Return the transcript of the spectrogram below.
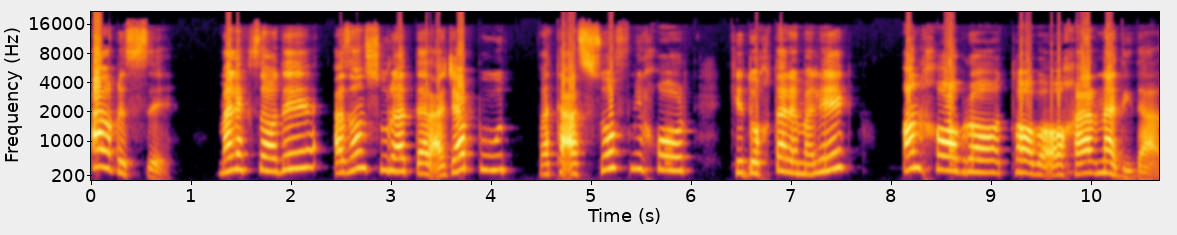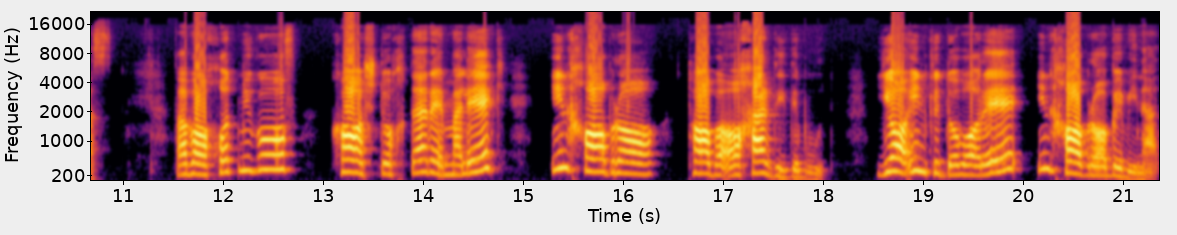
القصه ملک زاده از آن صورت در عجب بود و تأسف می‌خورد که دختر ملک آن خواب را تا به آخر ندیده است. و با خود می گفت کاش دختر ملک این خواب را تا به آخر دیده بود یا اینکه دوباره این خواب را ببیند.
